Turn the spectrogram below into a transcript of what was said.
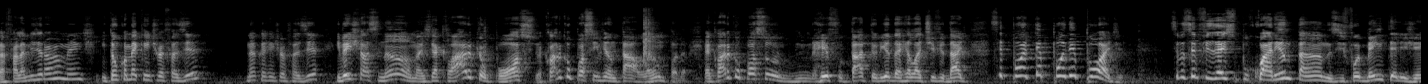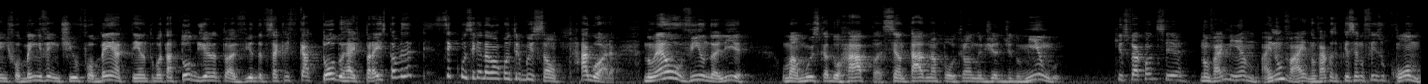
Vai falhar miseravelmente. Então como é que a gente vai fazer? Né, que a gente vai fazer? Em vez de falar assim, não, mas é claro que eu posso, é claro que eu posso inventar a lâmpada, é claro que eu posso refutar a teoria da relatividade. Você pode até poder, pode. Se você fizer isso por 40 anos e for bem inteligente, for bem inventivo, for bem atento, botar todo o dinheiro na tua vida, sacrificar todo o resto para isso, talvez você consiga dar uma contribuição. Agora, não é ouvindo ali uma música do Rapa sentado na poltrona no dia de domingo que isso vai acontecer. Não vai mesmo. Aí não vai, não vai acontecer porque você não fez o como.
